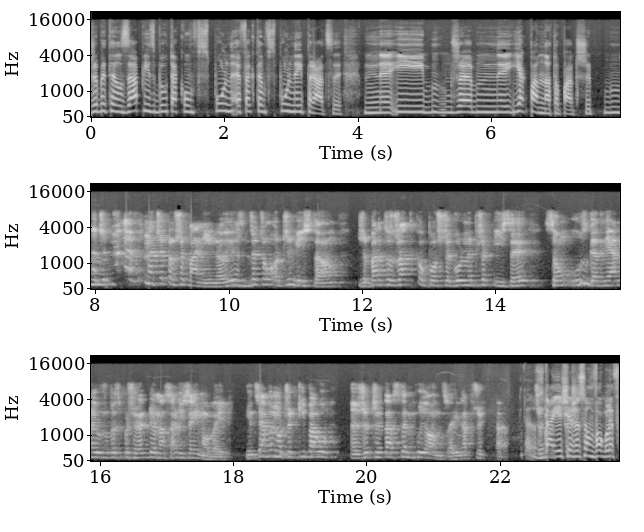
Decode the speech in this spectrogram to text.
żeby ten zapis był taką wspólny, efektem wspólnej pracy. I że jak pan na to patrzy? Znaczy, znaczy proszę pani, no jest rzeczą oczywistą, że bardzo rzadko poszczególne przepisy są uzgadniane już bezpośrednio na sali sejmowej. Więc ja bym oczekiwał rzeczy następującej, na przykład. Zdaje się, że są w ogóle w,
